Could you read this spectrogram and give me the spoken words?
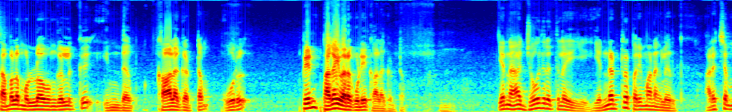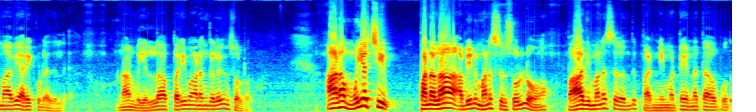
சபலம் உள்ளவங்களுக்கு இந்த காலகட்டம் ஒரு பெண் பகை வரக்கூடிய காலகட்டம். ஏன்னா ஜோதிடத்தில் எண்ணற்ற பரிமாணங்கள் இருக்குது அரைச்சம்மாவே அரைக்கூடாது இல்லை நான் எல்லா பரிமாணங்களையும் சொல்கிறோம் ஆனால் முயற்சி பண்ணலாம் அப்படின்னு மனசு சொல்லும். பாதி மனசு வந்து பண்ணி மட்டும் என்ன தேவை போகுது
